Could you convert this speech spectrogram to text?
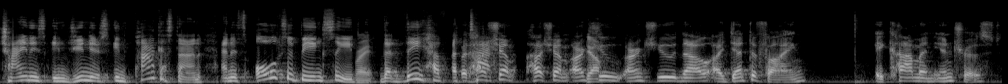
Chinese engineers in Pakistan, and it's also being seen right. that they have attacked. But Hashim, Hashim aren't yeah. you aren't you now identifying a common interest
